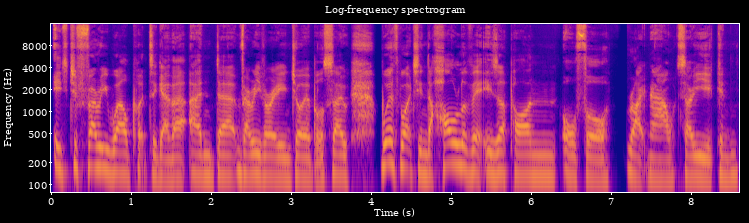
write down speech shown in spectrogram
It's just very well put together and uh, very, very enjoyable. So worth watching. The whole of it is up on all four right now, so you can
